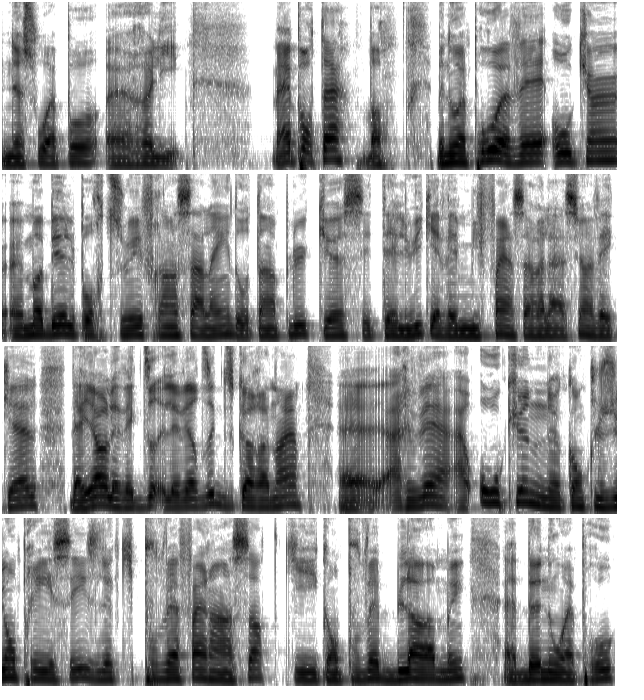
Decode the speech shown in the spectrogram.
ne soient pas euh, reliées. Mais pourtant, bon, Benoît Pro avait aucun euh, mobile pour tuer France Alain, d'autant plus que c'était lui qui avait mis fin à sa relation avec elle. D'ailleurs, le, verdict du coroner euh, arrivait à, aucune conclusion précise là, qui pouvait faire en sorte qu'on pouvait blâmer euh, Benoît Pro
